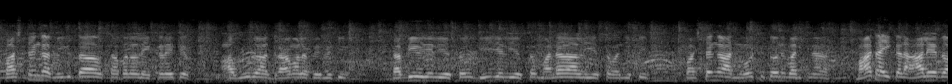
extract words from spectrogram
స్పష్టంగా మిగతా సభలలో ఎక్కడైతే ఆ ఊరు ఆ గ్రామాల పేరు పెట్టి సబ్ డివిజన్లు చేస్తాం డివిజన్లు చేస్తాం మండలాలు చేస్తాం అని చెప్పి స్పష్టంగా ఆ నోటితోని పలికిన మాట ఇక్కడ ఆలేరు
